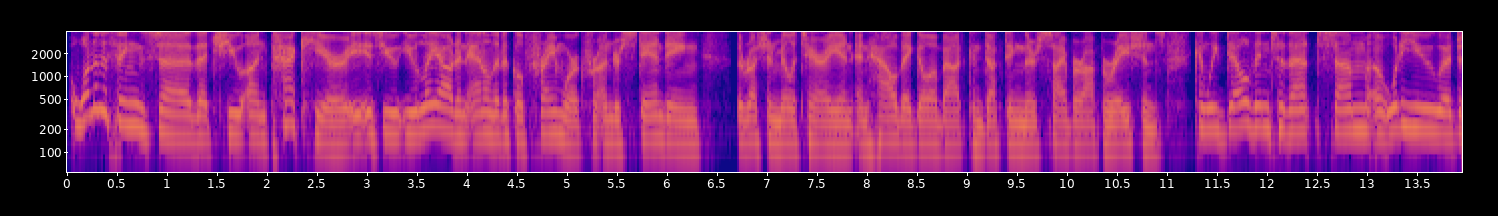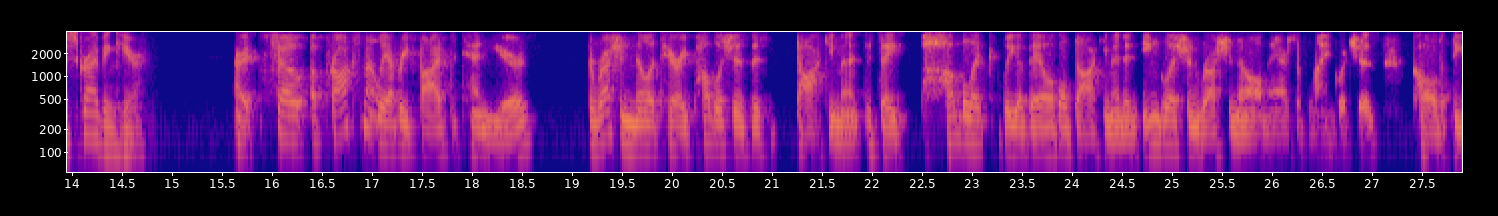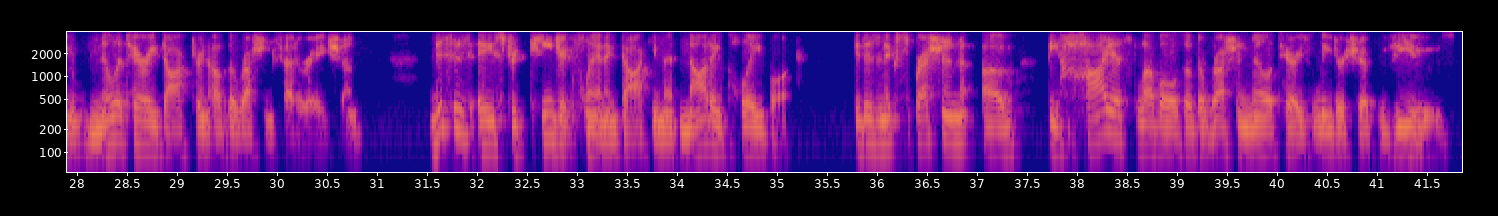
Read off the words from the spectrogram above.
One of the things uh, that you unpack here is you, you lay out an analytical framework for understanding the Russian military and, and how they go about conducting their cyber operations. Can we delve into that some? Uh, what are you uh, describing here? All right. So, approximately every five to 10 years, the Russian military publishes this document. It's a publicly available document in English and Russian and all manners of languages called the Military Doctrine of the Russian Federation. This is a strategic planning document, not a playbook. It is an expression of the highest levels of the Russian military's leadership views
